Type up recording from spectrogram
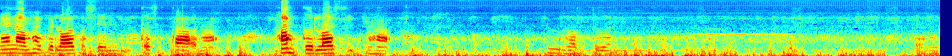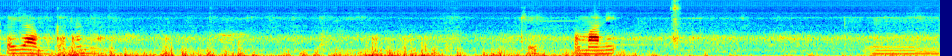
แนะนำให้เป็นร้อยเปอร์เซ็นต์หรือเก้าสิบเก้านะฮะห้ามเกินร้อยสิบนะฮะคือคำเตือน ก็ยากเหมือนกันนั่นเนี่ยโอเค ประมาณนี้อืม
